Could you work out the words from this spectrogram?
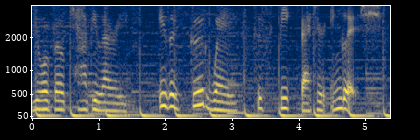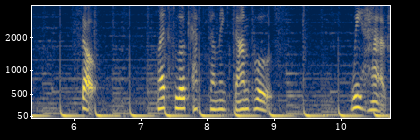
your vocabulary is a good way to speak better English. So, let's look at some examples. We have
